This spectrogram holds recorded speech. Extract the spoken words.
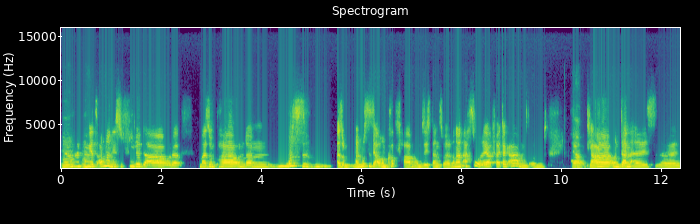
mhm. am Anfang jetzt auch noch nicht so viele da oder mal so ein paar und dann muss, also man muss es ja auch im Kopf haben, um sich dann zu erinnern, ach so, ja, Freitagabend und ja. Äh, klar, und dann als äh,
